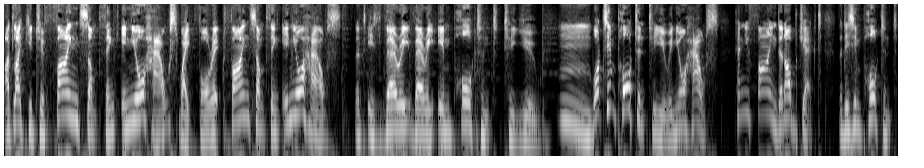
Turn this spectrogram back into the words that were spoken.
I'd like you to find something in your house. Wait for it. Find something in your house that is very, very important to you. Hmm, what's important to you in your house? Can you find an object that is important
